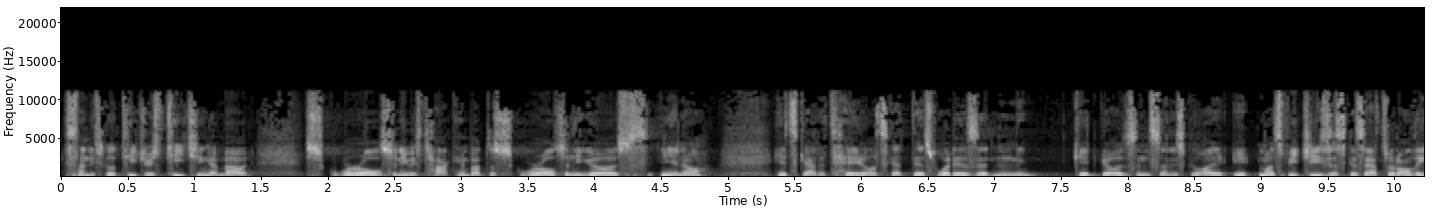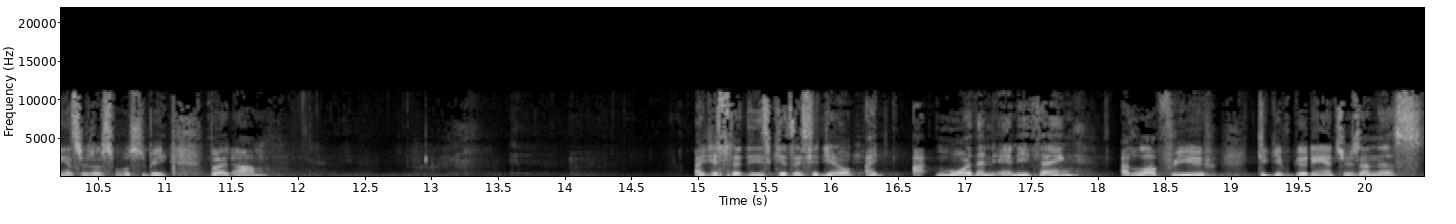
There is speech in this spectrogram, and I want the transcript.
Sunday school teacher's teaching about squirrels and he was talking about the squirrels and he goes, you know, it's got a tail, it's got this, what is it? And the kid goes in Sunday school, it must be Jesus because that's what all the answers are supposed to be. But, um, I just said to these kids, I said, you know, I, I, more than anything, I'd love for you to give good answers on this.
